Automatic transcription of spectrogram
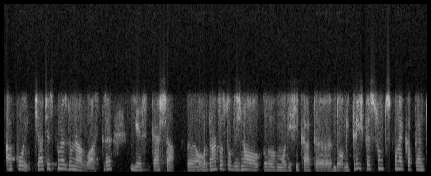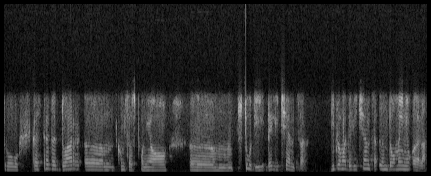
Apoi, ceea ce spuneți dumneavoastră este așa. Uh, ordonanța 189 modificată în 2013 sunt, spune că pentru că trebuie doar, cum să spun eu, studii de licență diplomă de licență în domeniul ăla.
